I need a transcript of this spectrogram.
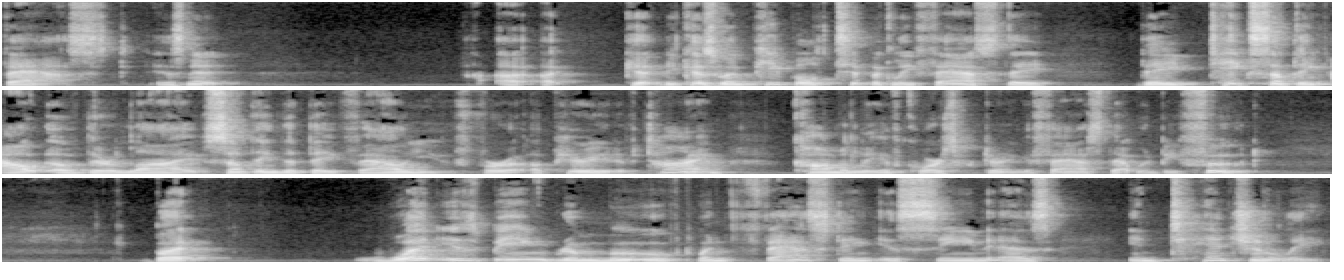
fast, isn't it? Uh, because when people typically fast, they they take something out of their lives, something that they value for a period of time. Commonly, of course, during a fast, that would be food. But what is being removed when fasting is seen as intentionally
